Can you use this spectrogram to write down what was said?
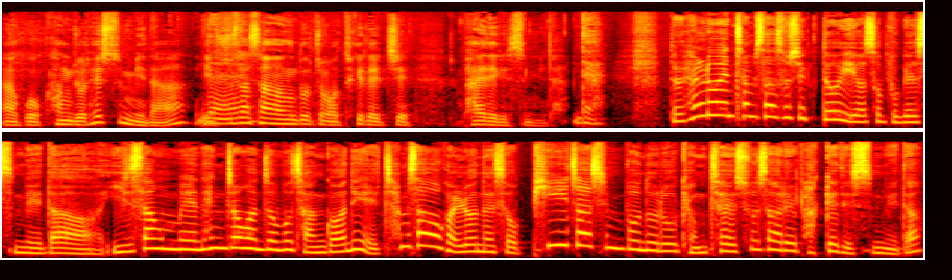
라고 강조를 했습니다. 이 네. 수사 상황도 좀 어떻게 될지 좀 봐야 되겠습니다. 네. 또 헬로윈 참사 소식도 이어서 보겠습니다. 이상민 행정안전부 장관이 참사와 관련해서 피의자 신분으로 경찰 수사를 받게 됐습니다.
